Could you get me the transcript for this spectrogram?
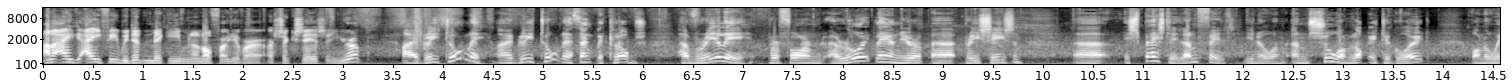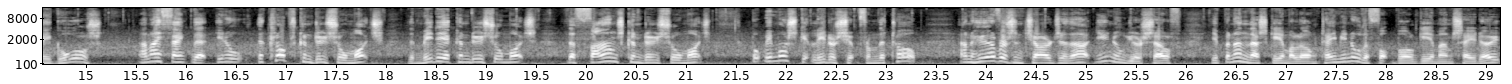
and I, I feel we didn't make even enough out of our, our success in Europe. I agree totally. I agree totally. I think the clubs have really performed heroically in Europe uh, pre-season uh, especially Linfield, you know, and, and so unlucky to go out on away goals. And I think that, you know, the clubs can do so much, the media can do so much, the fans can do so much, but we must get leadership from the top. And whoever's in charge of that, you know yourself, you've been in this game a long time, you know the football game inside out,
